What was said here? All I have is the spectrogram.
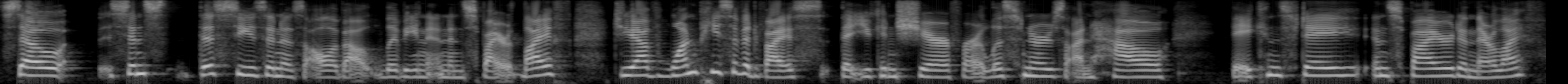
So, since this season is all about living an inspired life, do you have one piece of advice that you can share for our listeners on how they can stay inspired in their life?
